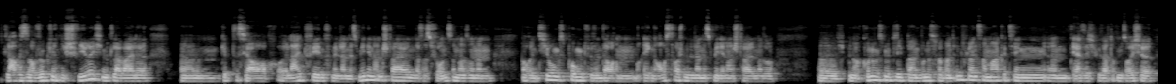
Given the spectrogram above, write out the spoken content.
Ich glaube, es ist auch wirklich nicht schwierig. Mittlerweile ähm, gibt es ja auch äh, Leitfäden von den Landesmedienanstalten. Das ist für uns immer so ein Orientierungspunkt. Wir sind da auch im regen Austausch mit den Landesmedienanstalten. Also äh, ich bin auch Gründungsmitglied beim Bundesverband Influencer Marketing, ähm, der sich, wie gesagt, um solche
